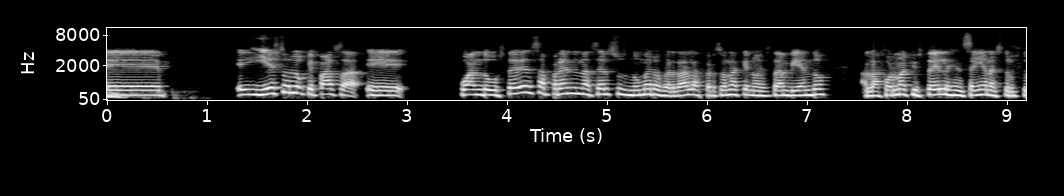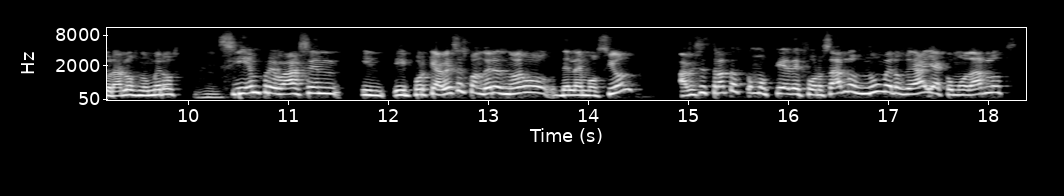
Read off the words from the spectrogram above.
Eh, y esto es lo que pasa. Eh, cuando ustedes aprenden a hacer sus números, ¿verdad? Las personas que nos están viendo, a la forma que ustedes les enseñan a estructurar los números, siempre basen, y, y porque a veces cuando eres nuevo de la emoción, a veces tratas como que de forzar los números, ¿verdad? Y acomodarlos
